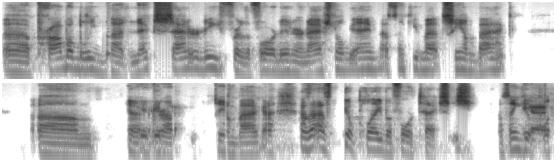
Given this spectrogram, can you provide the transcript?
uh, probably by next Saturday for the Florida International game. I think you might see him back. Um, yeah, see him back. I, I, think he'll play before Texas. I think he'll yeah. play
